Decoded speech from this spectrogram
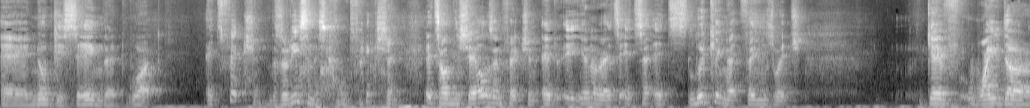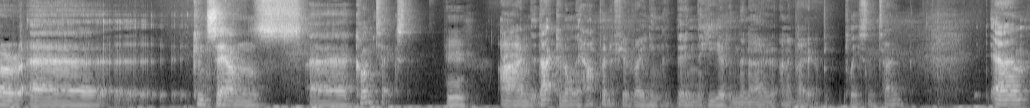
uh, nobody's saying that what it's fiction. There's a reason it's called fiction. It's on the shelves in fiction. It, it- you know, it's it's it's looking at things which give wider uh, concerns uh, context, and that can only happen if you're writing in the here and the now and about a place and time. Um,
